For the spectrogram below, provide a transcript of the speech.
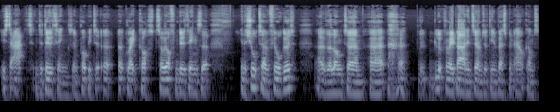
is to act and to do things and probably to uh, at great cost. So we often do things that in the short term feel good, over the long term uh, look very bad in terms of the investment outcomes.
